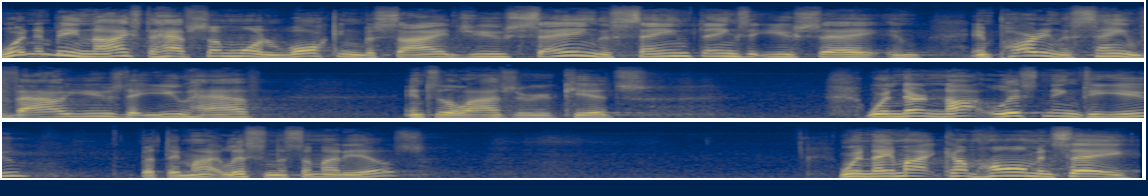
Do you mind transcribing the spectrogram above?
Wouldn't it be nice to have someone walking beside you, saying the same things that you say, and imparting the same values that you have into the lives of your kids? When they're not listening to you, but they might listen to somebody else? When they might come home and say,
